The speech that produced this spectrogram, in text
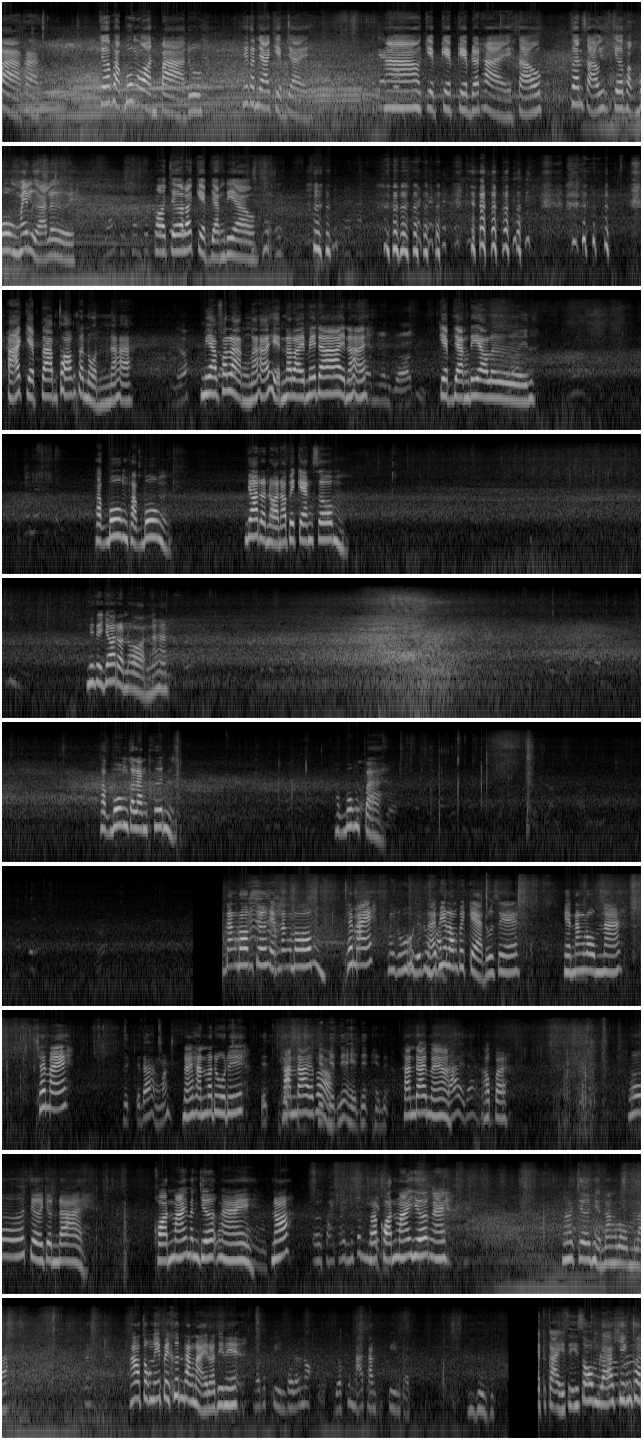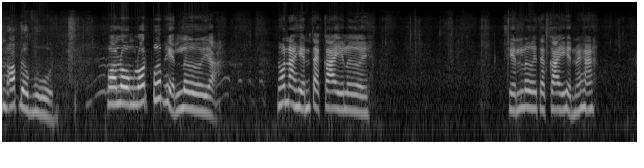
ป่าค่ะ เจอผักบุ้งอ่อนป่าดูพี่กัญญาเก็บใหญ่อ้าวเก็บเก็บเก็บแล้วถ่ายสาวเพื่อนสาวเจอผักบุ้งไม่เหลือเลย พอเจอแล้วเก็บอย่างเดียว หาเก็บตามท้องถนนนะคะ เมียฝรั่งนะคะ เห็นอะไรไม่ได้นะคะ เก็บอย่างเดียวเลย ผักบุ้งผักบุ้งยอดอ่อนๆเอาไปแกงส้ม มีแต่ยอดอ่อนๆนะคะผักบุ้งกำลังขึ้น ผักบุ้งป่า นาง ลมเจอเห็ดนางลม ใช่ไหมไม่รู้เดี๋ยวดูไหนพี่ลองไปแกะดูซิเห็ดนางลมนะ ใช่ไหมเห็ดกระด้างมั้งไหนหันมาดูดิเห็ดทานได้เปล่าเห็ดเนี่ยเห็ดเนี่ยเห็ดเนี่ยทานได้ไหมอะได้ได้เอาไปเออเจอจนได้ ขอนไม้มันเยอะไง เนาะเออไปไปมันต้องมีพอขอนไม้เยอะไงเออเจอเห็ดนางลมละ เอาตรงนี้ไปขึ้นทางไหนล่ะทีนี้เราก็ปีนไปแล้วเนาะเดี๋ยวขึ้นหาทางปีนก่อนเห็ดไก่สีส้มแล้ว Kington of the Wood พอลงรถปุ๊บเห็นเลยอะโน่นน่ะเห็นแต่ไกลเลย เห็นเลยแต่ไกลเห็นไหมฮะ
